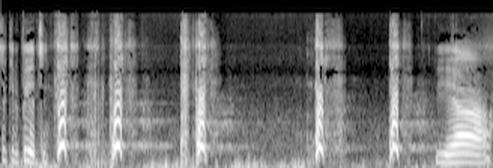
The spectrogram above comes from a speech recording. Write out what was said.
Cik ir pieci? Jā.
